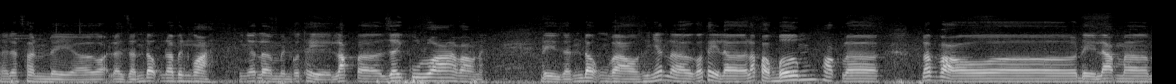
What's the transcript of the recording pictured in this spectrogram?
Đây là phần để uh, gọi là dẫn động ra bên ngoài. Thứ nhất là mình có thể lắp uh, dây cu loa vào này để dẫn động vào. Thứ nhất là có thể là lắp vào bơm hoặc là lắp vào uh, để làm uh,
